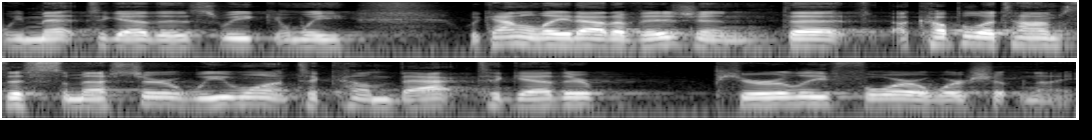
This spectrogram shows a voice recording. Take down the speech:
we met together this week and we, we kind of laid out a vision that a couple of times this semester we want to come back together purely for a worship night.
